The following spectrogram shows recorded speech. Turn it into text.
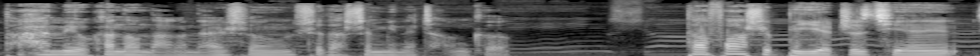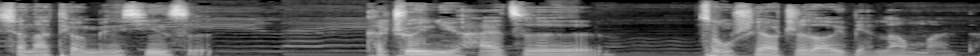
他还没有看到哪个男生是他身边的常客。他发誓毕业之前向她挑明心思，可追女孩子总是要知道一点浪漫的。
